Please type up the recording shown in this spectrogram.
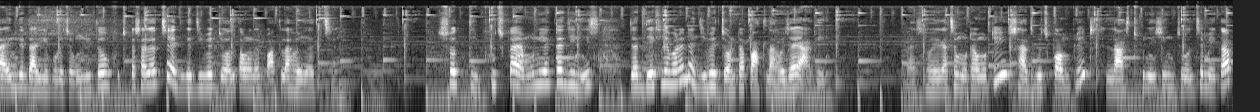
লাইন দিয়ে দাঁড়িয়ে পড়েছে, উনি তো ফুচকা সাজাচ্ছে, এদিকে জিভের জল তো আমাদের পাতলা হয়ে যাচ্ছে। সত্যি, ফুচকা এমনই একটা জিনিস যা দেখলে পরে না জিভের জলটা পাতলা হয়ে যায় আগেই। ব্যাস, হয়ে গেছে মোটামুটি, সাজগুজ কমপ্লিট লাস্ট ফিনিশিং চলছে মেকআপ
